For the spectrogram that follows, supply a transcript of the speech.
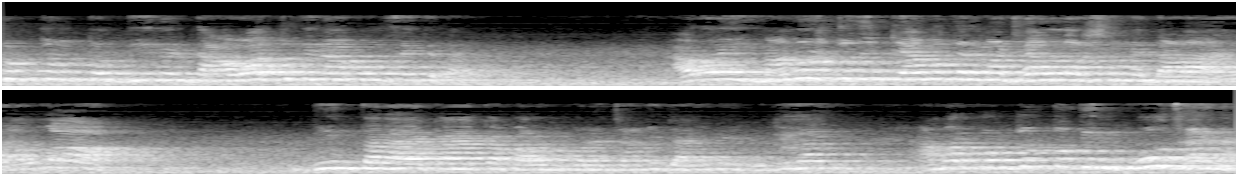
পর্যন্ত দিনের দাওয়াত যদি না পৌঁছাইতে পারে, আর ওই মানুষ যদি কেমতের মাঠে আল্লাহর সামনে দাঁড়ায়, আল্লাহ দিন তারা একা একা পালন করেছে, আমি জানি, বুঝি না আমার পর্যন্ত দিন পৌঁছায় না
